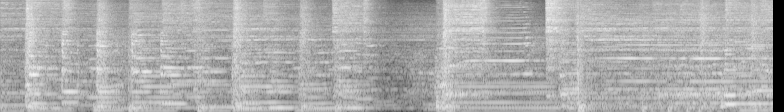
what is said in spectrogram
Hallelujah.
